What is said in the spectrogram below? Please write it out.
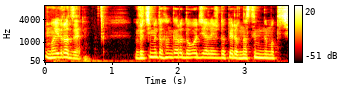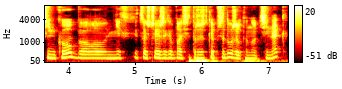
Moi drodzy, wrócimy do hangaru do Łodzi, ale już dopiero w następnym odcinku, bo coś czuję, że chyba się troszeczkę przedłużył ten odcinek.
